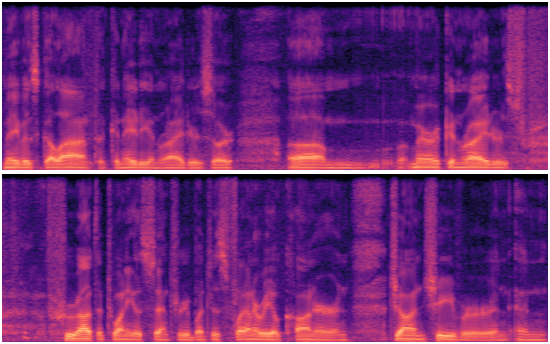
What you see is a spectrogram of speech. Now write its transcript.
Mavis Gallant, the Canadian writers, or um, American writers throughout the 20th century, but just Flannery O'Connor and John Cheever and, and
